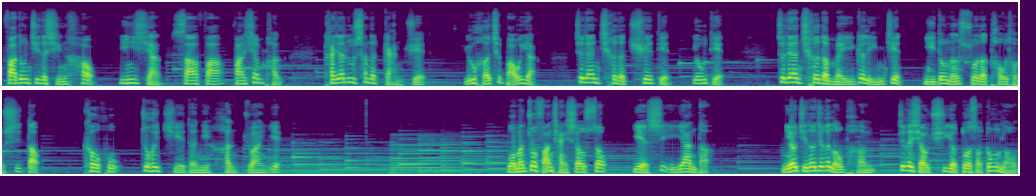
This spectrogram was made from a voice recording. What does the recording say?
发动机的型号、音响、沙发、方向盘，开在路上的感觉，如何去保养？这辆车的缺点、优点，这辆车的每一个零件，你都能说得头头是道，客户就会觉得你很专业。我们做房产销售也是一样的，你要知道这个楼盘、这个小区有多少栋楼，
